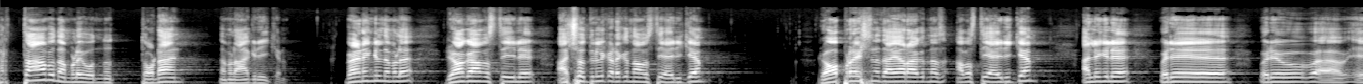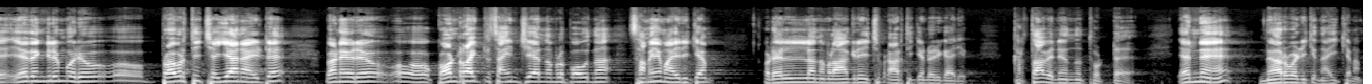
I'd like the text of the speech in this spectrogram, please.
കർത്താവ് നമ്മളെ ഒന്ന് തൊടാൻ നമ്മൾ ആഗ്രഹിക്കണം. വേണമെങ്കിൽ നമ്മൾ രോഗാവസ്ഥയിൽ ആശുപത്രിയിൽ കിടക്കുന്ന അവസ്ഥയായിരിക്കാം. ഒരു ഓപ്പറേഷന് തയ്യാറാകുന്ന അവസ്ഥയായിരിക്കാം. അല്ലെങ്കിൽ ഒരു ഒരു ഏതെങ്കിലും ഒരു പ്രവൃത്തി ചെയ്യാനായിട്ട് വേണേൽ ഒരു കോൺട്രാക്റ്റ് സൈൻ ചെയ്യാൻ നമ്മൾ പോകുന്ന സമയമായിരിക്കാം. അവിടെ എല്ലാം നമ്മൾ ആഗ്രഹിച്ച് പ്രാർത്ഥിക്കേണ്ട ഒരു കാര്യം. കർത്താവ് എന്നെ ഒന്ന് തൊട്ട് എന്നെ നേർവഴിക്ക് നയിക്കണം.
